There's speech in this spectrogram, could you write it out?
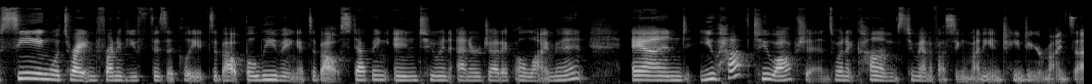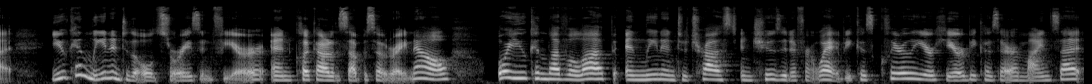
seeing what's right in front of you physically. It's about believing, it's about stepping into an energetic alignment. And you have two options when it comes to manifesting money and changing your mindset. You can lean into the old stories and fear and click out of this episode right now, or you can level up and lean into trust and choose a different way because clearly you're here because there are a mindset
